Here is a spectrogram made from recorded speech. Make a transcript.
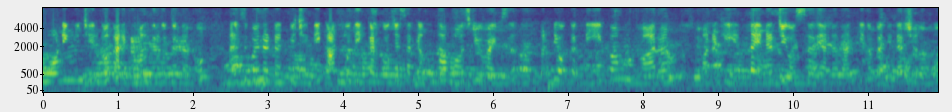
మార్నింగ్ నుంచి ఎన్నో కార్యక్రమాలు తిరుగుతున్నాను అలసిపోయినట్టు అనిపించింది. కాకపోతే ఇక్కడికి వచ్చేసరికి అంతా పాజిటివ్ వైబ్స్ అంటే ఒక దీపం ద్వారా మనకి ఎంత ఎనర్జీ వస్తుంది అన్న దానికి ఇది ఒక నిదర్శనము.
